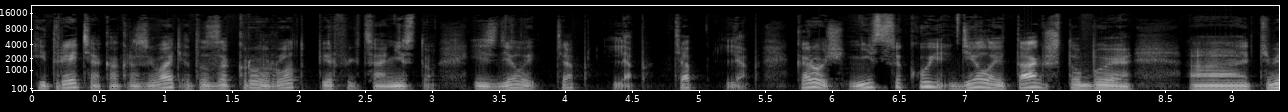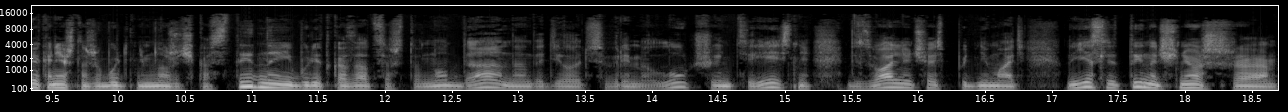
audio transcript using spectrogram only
И третье, как развивать, это закрой рот перфекционисту и сделай тяп-ляп тяп-ляп. Короче, не ссыкуй, делай так, чтобы э, тебе, конечно же, будет немножечко стыдно и будет казаться, что ну да, надо делать все время лучше, интереснее, визуальную часть поднимать. Но если ты начнешь э,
